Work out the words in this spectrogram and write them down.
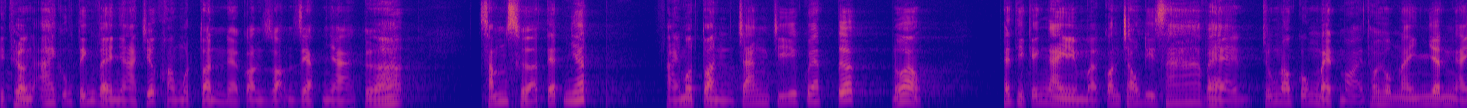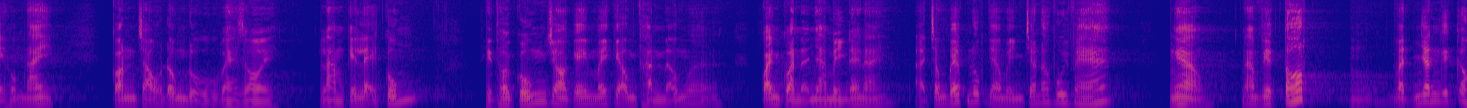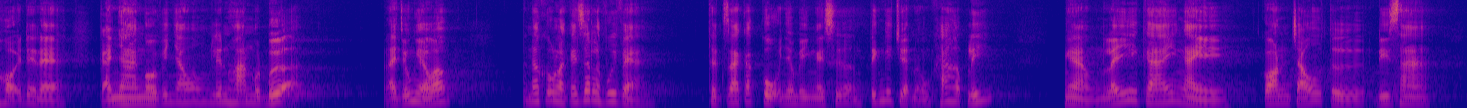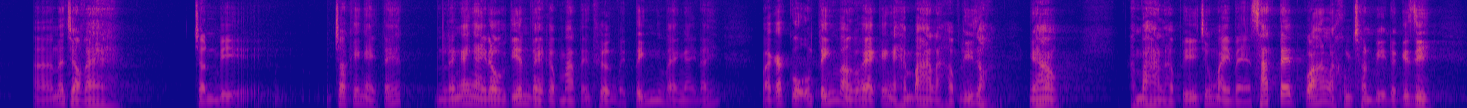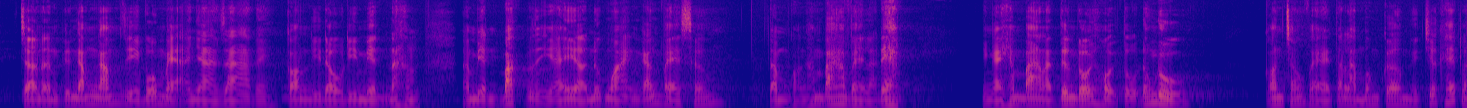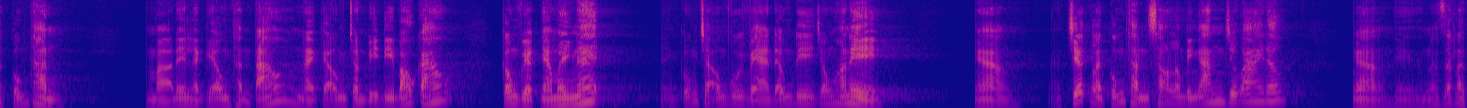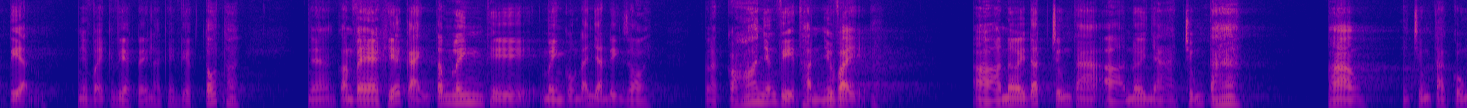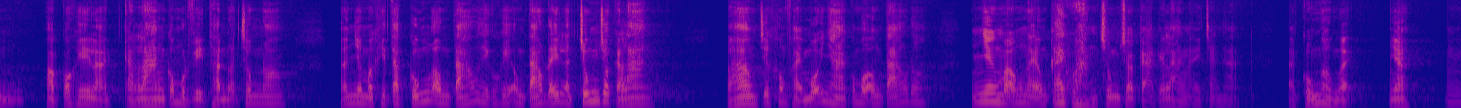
Thì thường ai cũng tính về nhà trước khoảng một tuần để còn dọn dẹp nhà cửa, sắm sửa tết nhất. Phải một tuần trang trí quét tước, đúng không? Thế thì cái ngày mà con cháu đi xa về, chúng nó cũng mệt mỏi, thôi hôm nay nhân ngày hôm nay, con cháu đông đủ về rồi, làm cái lễ cúng. Thì thôi cúng cho cái mấy cái ông thần ông ờ, quanh quẩn ở nhà mình đây này, ở trong bếp núc nhà mình cho nó vui vẻ. Nghe không? Làm việc tốt. Ừ, và nhân cái cơ hội để để cả nhà ngồi với nhau liên hoan một bữa. Đại chúng hiểu không? Nó cũng là cái rất là vui vẻ. Thực ra các cụ nhà mình ngày xưa tính cái chuyện nó cũng khá hợp lý nghe không? lấy cái ngày con cháu từ đi xa à, nó trở về chuẩn bị cho cái ngày tết. Là ngay ngày đầu tiên về gặp mặt ấy thường phải tính về ngày đấy. Và các cụ cũng tính vào về cái ngày 23 là hợp lý rồi nghe không? 23 là hợp lý chúng mày về sát tết quá là không chuẩn bị được cái gì. Cho nên cứ ngắm ngắm gì bố mẹ nhà già thì con đi đâu đi miền Nam à, miền Bắc gì hay ở nước ngoài gắng về sớm. Tầm khoảng 23 về là đẹp thì ngày 23 là tương đối hội tụ đông đủ. Con cháu về ta làm mâm cơm thì trước hết là cúng thần. Mà ở đây là cái ông thần táo, này cái ông chuẩn bị đi báo cáo công việc nhà mình đấy. Cúng cho ông vui vẻ để ông đi cho ông hoan hỉ Nghe không? trước là cúng thần, sau là mình ăn chứ có ai đâu. Nghe không? thì nó rất là tiện. Như vậy cái việc đấy là cái việc tốt thôi. Nhé. còn về khía cạnh tâm linh thì mình cũng đã nhận định rồi là có những vị thần như vậy ở nơi đất chúng ta ở nơi nhà chúng ta. Phải không? Thì chúng ta cúng. Hoặc có khi là cả làng có một vị thần họ trông nom. Nhưng mà khi ta cúng ông táo thì có khi ông táo đấy là chung cho cả làng. Phải không? Chứ không phải mỗi nhà có một ông táo đâu. Nhưng mà ông này ông cai quản chung cho cả cái làng này chẳng hạn. Ta cúng ông ấy nha ừ.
